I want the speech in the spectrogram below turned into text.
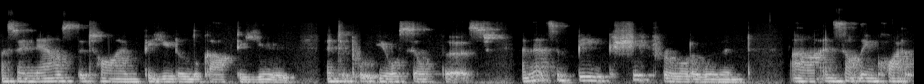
I say now's the time for you to look after you and to put yourself first. And that's a big shift for a lot of women uh, and something quite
